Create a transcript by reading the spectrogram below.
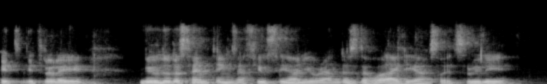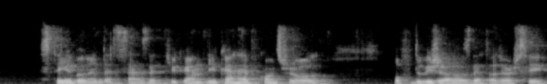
It it really we'll do the same things as you see on your end. That's the whole idea. So it's really stable in that sense that you can you can have control of the visuals that others see.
